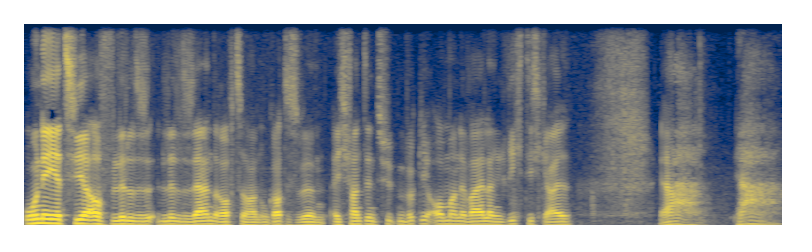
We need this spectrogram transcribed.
Ohne jetzt hier auf Little, Little Zan drauf zu hauen, um Gottes Willen. Ich fand den Typen wirklich auch mal eine Weile lang richtig geil. Ja, ja.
